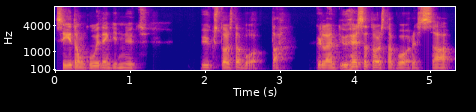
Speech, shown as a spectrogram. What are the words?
Siitä on kuitenkin nyt 11 vuotta. Kyllä nyt 11 vuodessa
